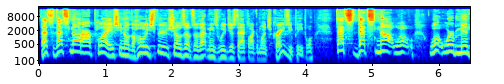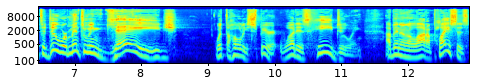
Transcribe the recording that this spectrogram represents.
That's, that's not our place. You know, the Holy Spirit shows up, so that means we just act like a bunch of crazy people. That's, that's not what, what we're meant to do. We're meant to engage with the Holy Spirit. What is He doing? I've been in a lot of places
